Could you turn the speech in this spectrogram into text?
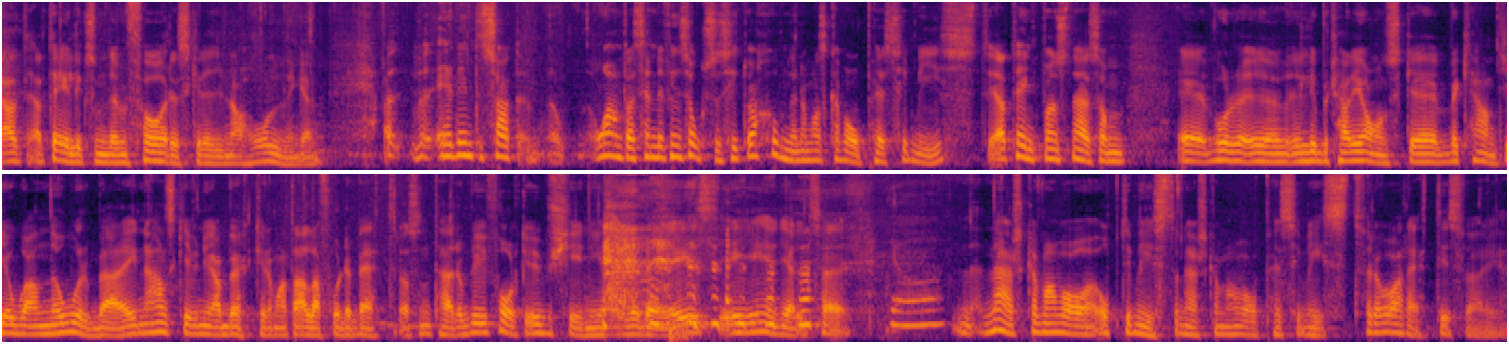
att, att det är liksom den föreskrivna hållningen. Är det inte så att, å andra sidan, det finns också situationer när man ska vara pessimist. Jag tänker på en sån här som eh, vår eh, libertarianske bekant Johan Norberg, när han skriver nya böcker om att alla får det bättre och sånt här, då blir folk ursinniga över det i, i gengäld. Ja. När ska man vara optimist och när ska man vara pessimist för att vara rätt i Sverige?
